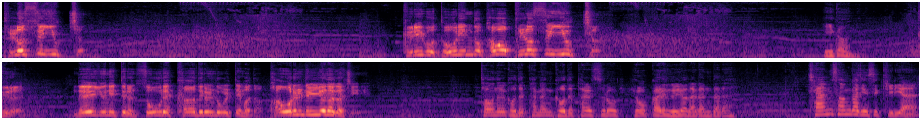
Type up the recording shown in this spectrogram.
플러스 6000 그리고 도린도 파워 플러스 6000 이건 그래. 내 유닛들은 소울의 카드를 놓을 때마다 파워를 늘려나가지 턴을 거듭하면 거듭할수록 효과를 늘려나간다라. 참 성가진 스킬이야.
